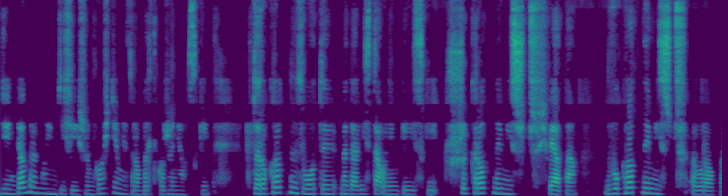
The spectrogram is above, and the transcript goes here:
Dzień dobry, moim dzisiejszym gościem jest Robert Korzeniowski, czterokrotny złoty medalista olimpijski, trzykrotny mistrz świata, dwukrotny mistrz Europy.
